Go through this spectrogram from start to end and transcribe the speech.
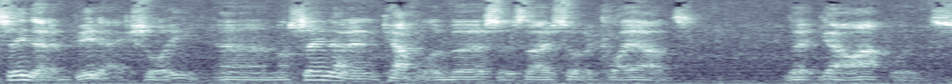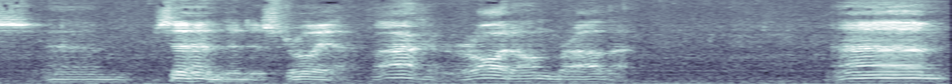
see that a bit actually. Um, I've seen that in a couple of verses. Those sort of clouds that go upwards. Um, CERN the Destroyer. Fucking right on, brother. Um,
